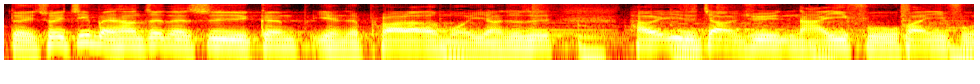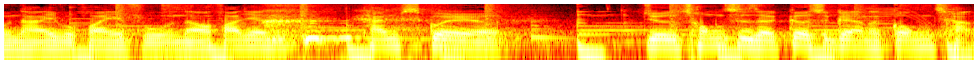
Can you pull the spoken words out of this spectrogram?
对，所以基本上真的是跟演的 Prada 恶魔一样，就是他会一直叫你去拿衣服换衣服拿衣服换衣服，然后发现 Times Square 就是充斥着各式各样的工厂。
